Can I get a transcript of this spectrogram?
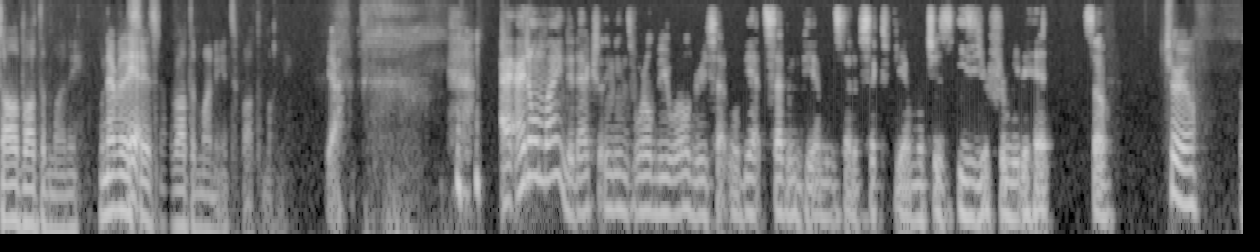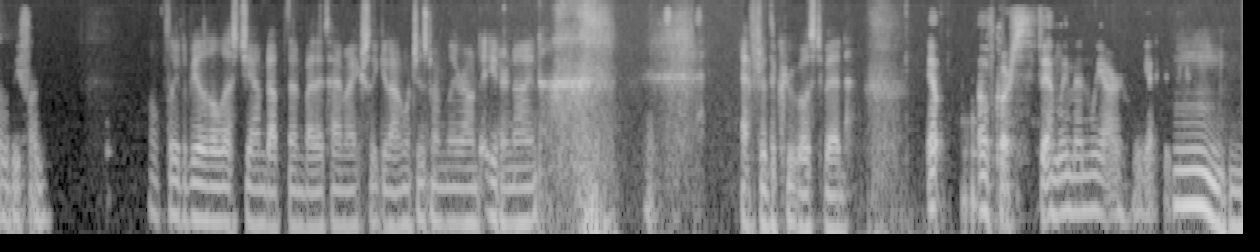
It's, it's all about the money. Whenever they Yeah. say it's not about the money, it's about the money. Yeah. I, I don't mind. It actually means World v World Reset will be at 7 p.m. instead of 6 p.m., which is easier for me to hit. So True. it'll be fun. Hopefully it'll be a little less jammed up then by the time I actually get on, which is normally around eight or nine after the crew goes to bed. Yep. Of course, family men we are. We got to hmm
